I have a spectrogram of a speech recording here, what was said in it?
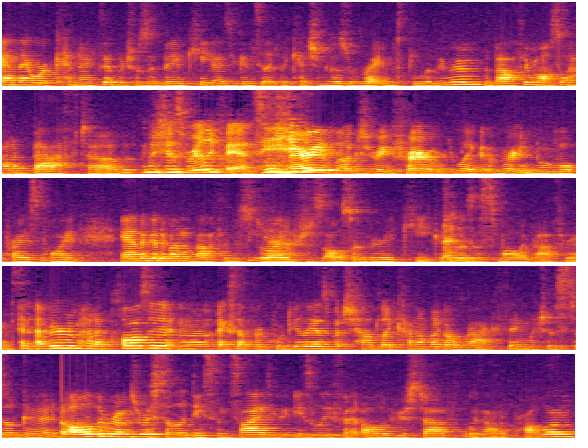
And they were connected, which was a big key. As you can see, like the kitchen goes right into the living room. The bathroom also had a bathtub. Which is really fancy. very luxury for like a very normal price point. And a good amount of bathroom storage, yeah. which is also very key because it was a smaller bathroom. And every room had a closet, and, except for Cordelia's, which had like kind of like a rack thing, which was still good. But all of the rooms were still a decent size. You could easily fit all of your stuff without a problem.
